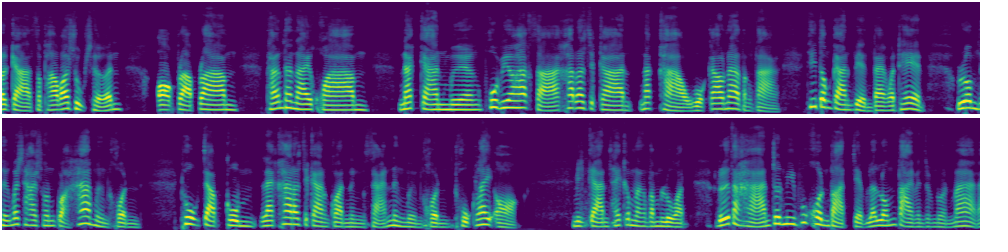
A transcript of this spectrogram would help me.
ประกาศสภาวะฉุกเฉิน ออกปราบปราม ทั้งทนายความ นักการเมือง ผู้พิพากษาข้าราชการ นักข่าวหัวก้าวหน้าต่างๆ ที่ต้องการเปลี่ยนแปลงประเทศ รวมถึงประชาชนกว่า 50,000 คน ถูกจับกลุ่มและข้าราชการกว่า 1 1 0 0 0 0 คน ถูกไล่ออก มีการใช้กำลังตำรวจ หรือทหารจนมีผู้คนบาดเจ็บและล้มตายเป็นจำนวนมาก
